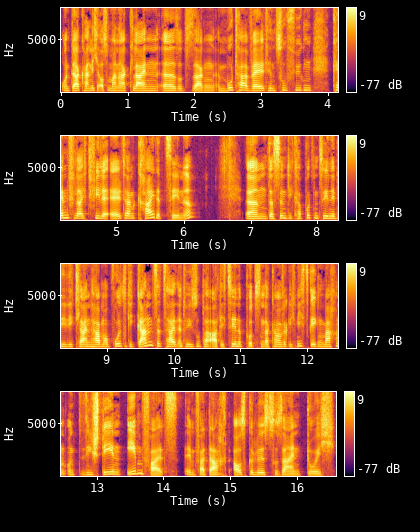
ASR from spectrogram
Und da kann ich aus meiner kleinen äh, sozusagen Mutterwelt hinzufügen, kennen vielleicht viele Eltern Kreidezähne. Ähm, das sind die kaputten Zähne, die die Kleinen haben, obwohl sie die ganze Zeit natürlich superartig Zähne putzen. Da kann man wirklich nichts gegen machen. Und sie stehen ebenfalls im Verdacht, ausgelöst zu sein durch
